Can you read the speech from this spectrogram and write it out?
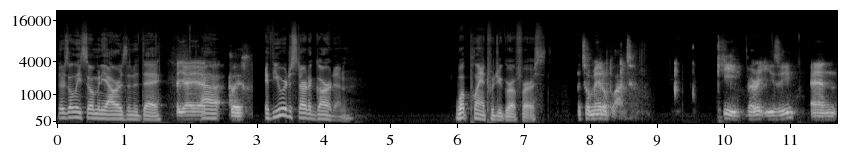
there's only so many hours in a day. Yeah, yeah. Uh, if you were to start a garden, what plant would you grow first? A tomato plant key, very easy, and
